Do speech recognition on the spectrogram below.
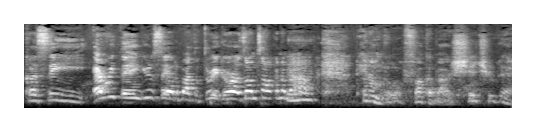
because see, everything you said about the three girls I'm talking about, Mm-hmm. they don't give a fuck about shit you got.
